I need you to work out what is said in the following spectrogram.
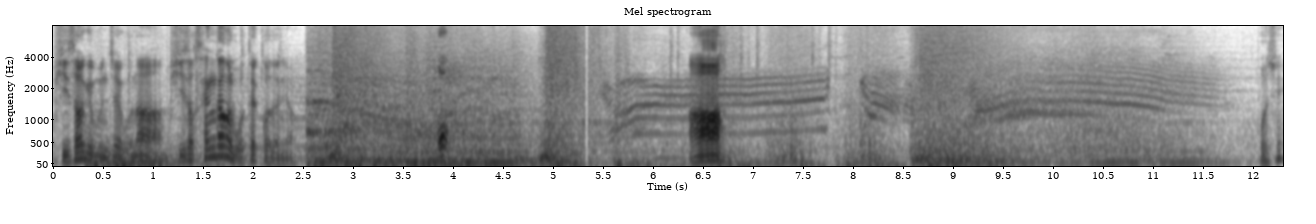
비석이 문제구나. 비석 생각을 못했거든요. 어? 아. 뭐지?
